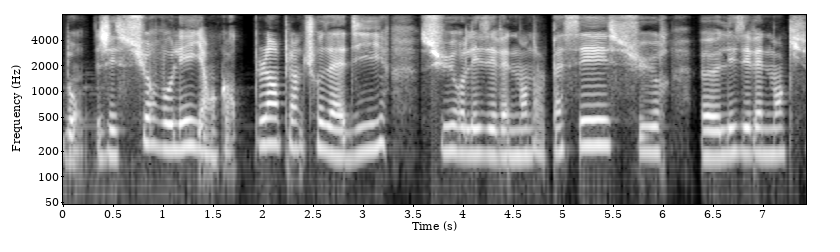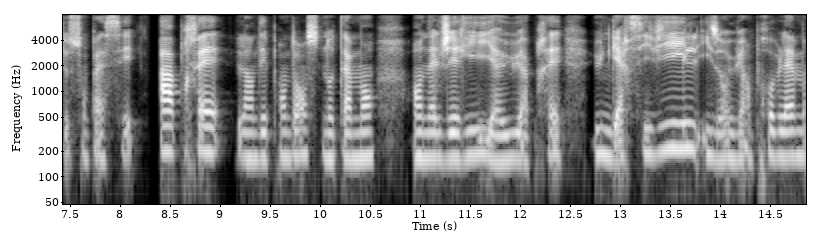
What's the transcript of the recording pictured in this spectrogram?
Bon, j'ai survolé, il y a encore plein plein de choses à dire sur les événements dans le passé, sur euh, les événements qui se sont passés après l'indépendance, notamment en Algérie, il y a eu après une guerre civile, ils ont eu un problème,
